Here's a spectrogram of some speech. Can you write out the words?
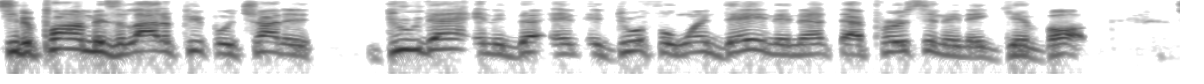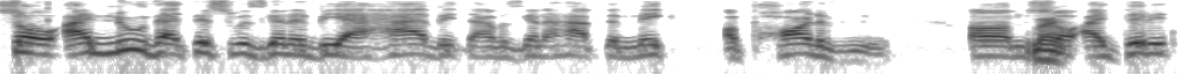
See, the problem is a lot of people try to do that and, it, and, and do it for one day and then not that person and they give up. So I knew that this was going to be a habit that I was going to have to make a part of me. Um, right. So I did it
